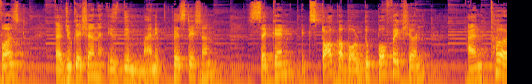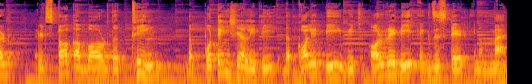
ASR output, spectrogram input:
First, education is the manifestation. Second, it's talk about the perfection. And third, it's talk about the thing the potentiality, the quality which already existed in a man.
